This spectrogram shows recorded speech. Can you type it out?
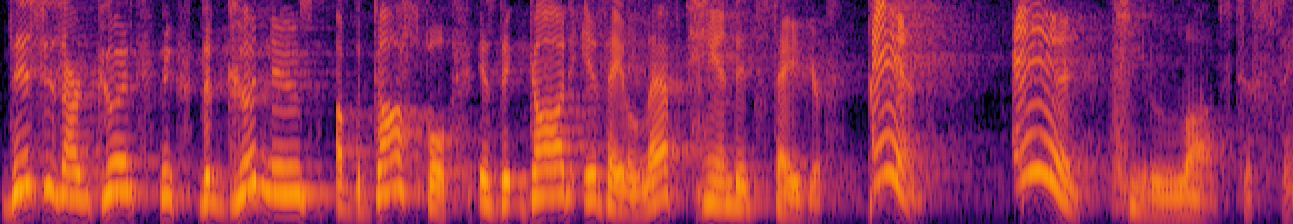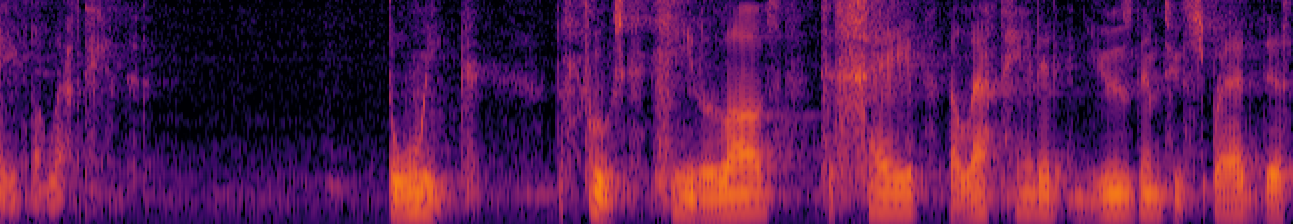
This is our good The good news of the gospel is that God is a left-handed savior. And and he loves to save the left-handed. The weak, the foolish. He loves to save the left-handed and use them to spread this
